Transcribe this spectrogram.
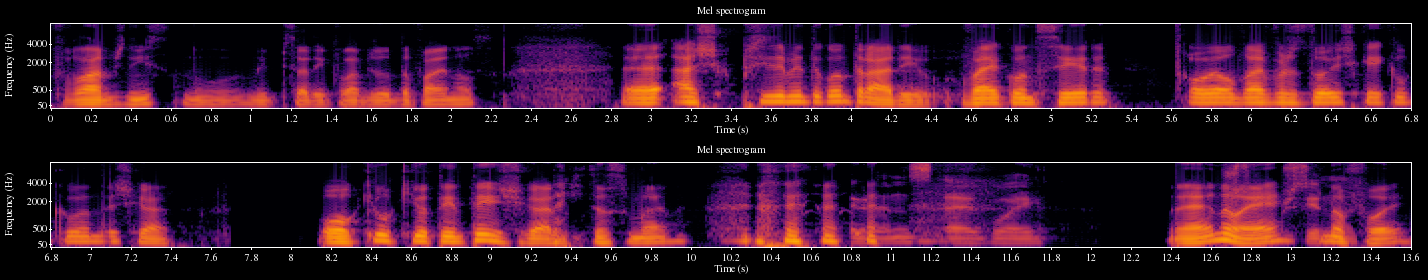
falámos nisso no, no episódio que falámos do da Finals. Eh, acho que precisamente o contrário, vai acontecer ao Helldivers 2, que é aquilo que eu ando a jogar. Ou aquilo que eu tentei jogar esta semana. Grande segue. É, não Estou é? Não foi?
